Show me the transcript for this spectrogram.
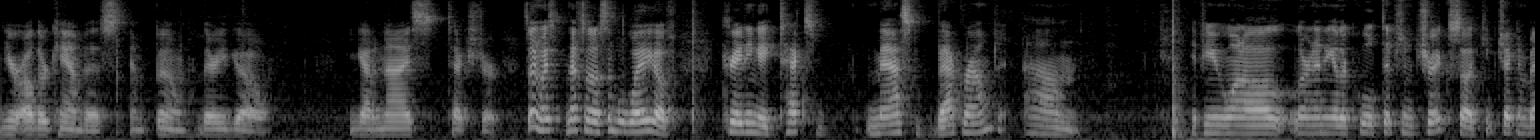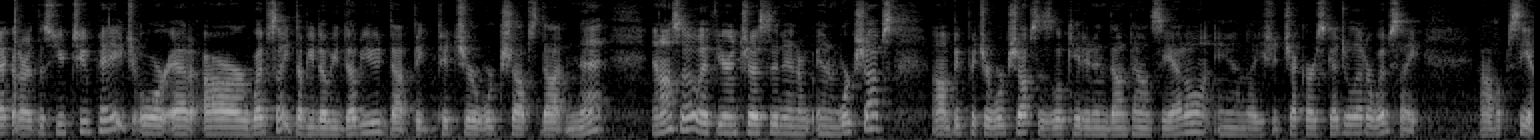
your other canvas, and boom, there you go. You got a nice texture. So anyways, that's a simple way of creating a text mask background. Um, if you want to learn any other cool tips and tricks, uh, keep checking back at our this YouTube page or at our website, www.bigpictureworkshops.net. And also, if you're interested in, in workshops, um, Big Picture Workshops is located in downtown Seattle, and uh, you should check our schedule at our website. Uh, hope to see you.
